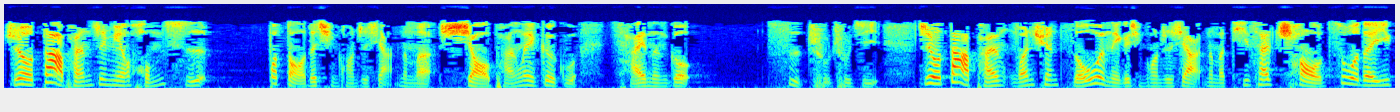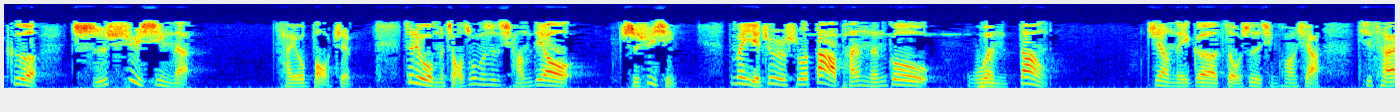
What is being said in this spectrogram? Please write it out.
只有大盘这面红旗不倒的情况之下，那么小盘类个股才能够四处出击。只有大盘完全走稳的一个情况之下，那么题材炒作的一个持续性呢才有保证。这里我们着重的是强调持续性。那么也就是说，大盘能够稳当这样的一个走势的情况下，题材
